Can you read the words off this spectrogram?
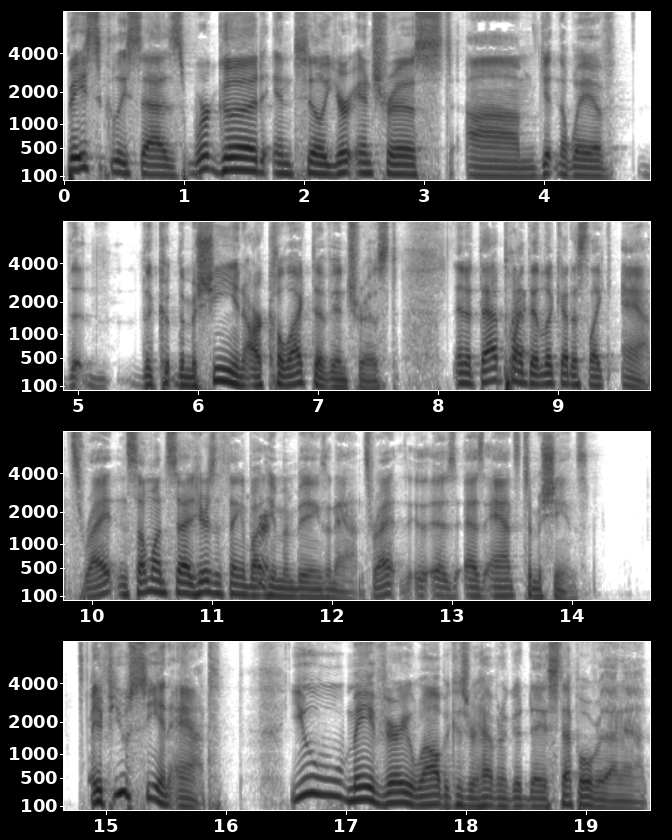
basically says we're good until your interest um, get in the way of the, the, the machine, our collective interest. And at that point, they look at us like ants, right? And someone said, here's the thing about human beings and ants, right? As, as ants to machines. If you see an ant, you may very well, because you're having a good day, step over that ant,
